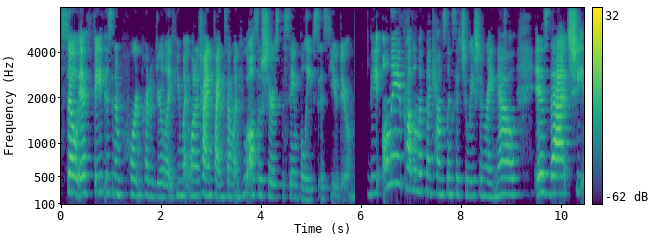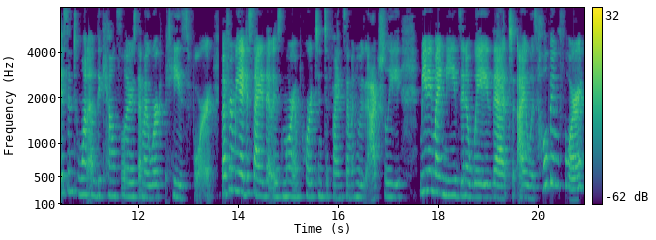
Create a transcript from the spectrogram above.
So if faith is an important part of your life, you might want to try and find someone who also shares the same beliefs as you do. The only problem with my counseling situation right now is that she isn't one of the counselors that my work pays for. But for me, I decided that it was more important to find someone who was actually meeting my needs in a way that I was hoping for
